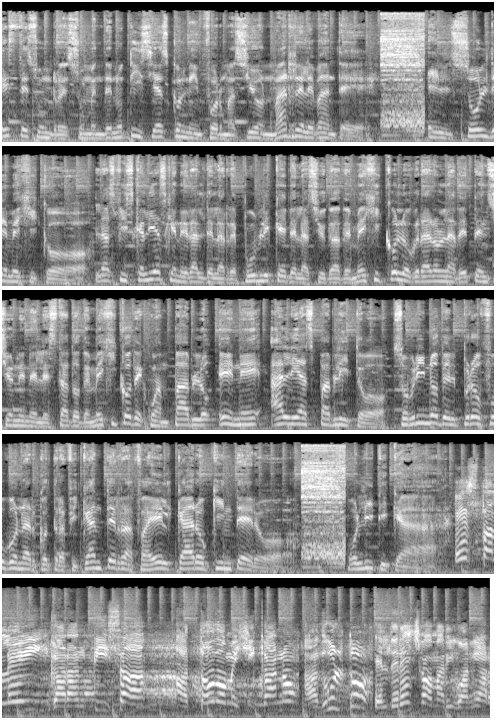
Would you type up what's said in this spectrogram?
Este es un resumen de noticias con la información más relevante. El Sol de México. Las Fiscalías General de la República y de la Ciudad de México lograron la detención en el Estado de México de Juan Pablo N., alias Pablito, sobrino del prófugo narcotraficante Rafael Caro Quintero. Política. Esta ley garantiza a todo mexicano adulto el derecho a marihuanear.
